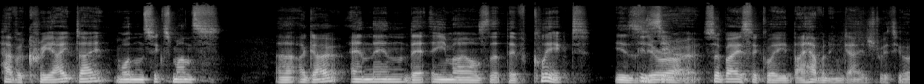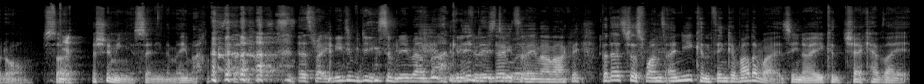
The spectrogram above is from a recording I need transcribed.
have a create date more than six months uh, ago, and then their emails that they've clicked is Is zero. zero. So basically, they haven't engaged with you at all. So, Yeah. assuming you're sending them emails, That's right. You need to be doing some email marketing. for this to doing some work. email marketing. But that's just one, and you can think of other ways. You know, you could check have they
